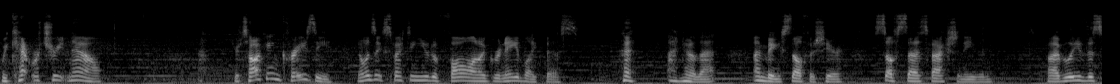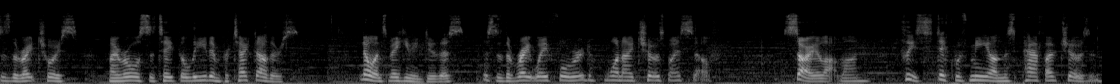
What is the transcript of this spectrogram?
We can't retreat now. You're talking crazy. No one's expecting you to fall on a grenade like this. Heh, I know that. I'm being selfish here. Self-satisfaction, even. But I believe this is the right choice. My role is to take the lead and protect others. No one's making me do this. This is the right way forward, one I chose myself. Sorry, Lopmon. Please stick with me on this path I've chosen.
